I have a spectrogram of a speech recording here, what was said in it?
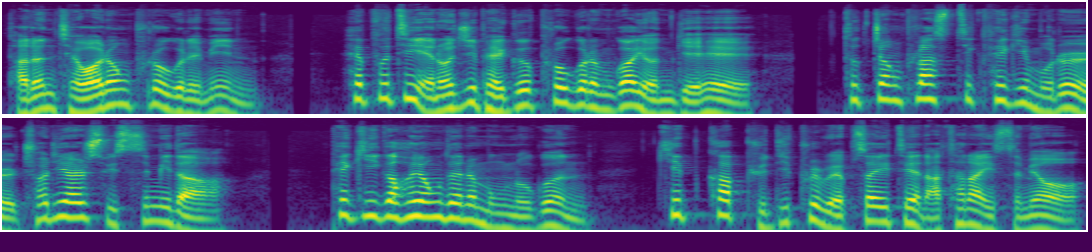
다른 재활용 프로그램인 해프티 에너지 배그 프로그램과 연계해 특정 플라스틱 폐기물을 처리할 수 있습니다. 폐기가 허용되는 목록은 킵캅 뷰티풀 웹사이트에 나타나 있으며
